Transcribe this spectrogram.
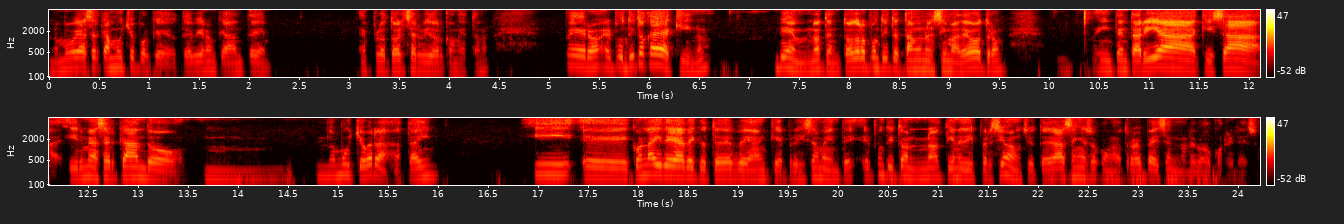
No me voy a acercar mucho porque ustedes vieron que antes explotó el servidor con esto, ¿no? Pero el puntito cae aquí, ¿no? Bien, noten, todos los puntitos están uno encima de otro. Intentaría quizá irme acercando Mm, no mucho, ¿verdad? Hasta ahí. Y eh, con la idea de que ustedes vean que precisamente el puntito no tiene dispersión. Si ustedes hacen eso con otros GPS, no les va a ocurrir eso.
